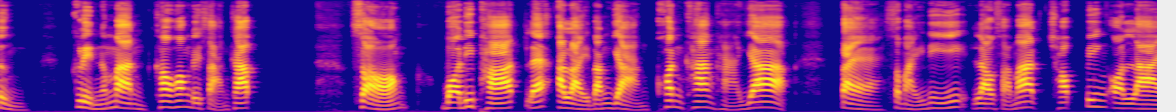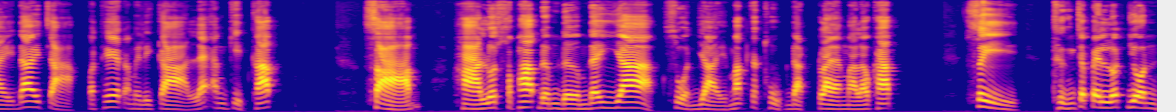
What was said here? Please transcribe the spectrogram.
1. กลิ่นน้ำมันเข้าห้องโดยสารครับ 2. บอดี้พาร์ทและอะไหล่บางอย่างค่อนข้างหายาก แต่สมัยนี้เราสามารถช้อปปิ้งออนไลน์ได้จากประเทศอเมริกาและอังกฤษครับ 3. หารถสภาพเดิมๆได้ยาก ส่วนใหญ่มักจะถูกดัดแปลงมาแล้วครับ 4. ถึงจะเป็นรถยนต์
